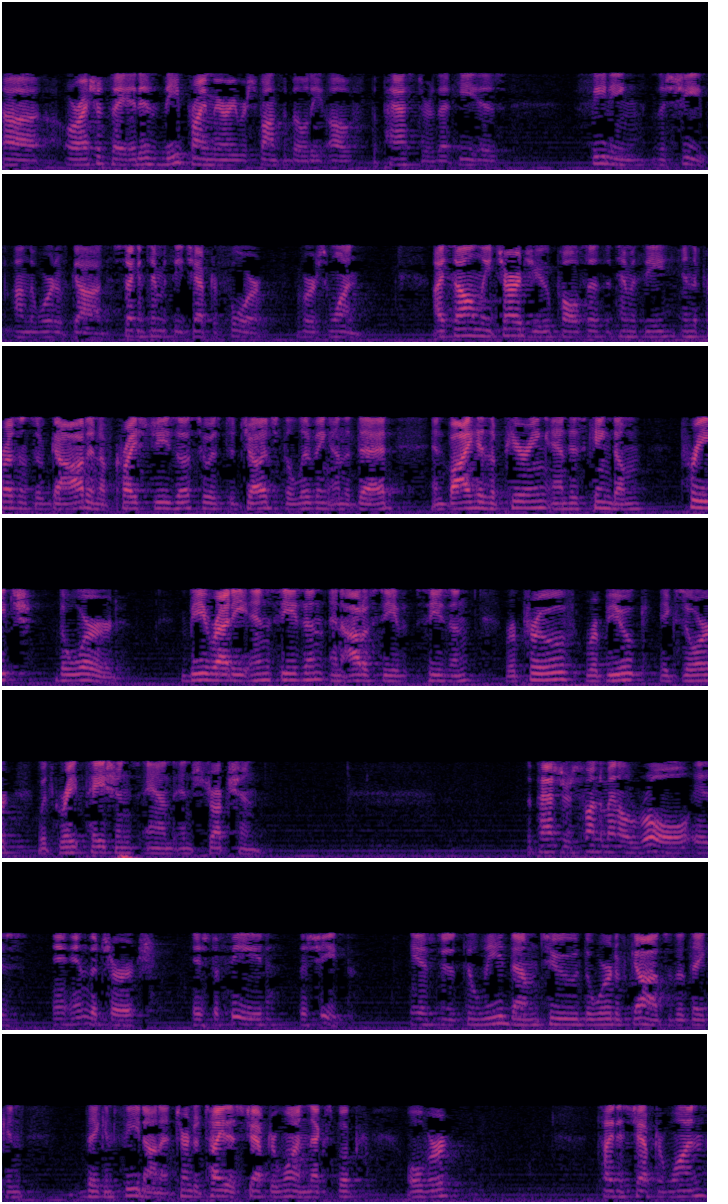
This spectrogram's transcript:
uh, or I should say, it is the primary responsibility of the pastor that he is feeding the sheep on the word of God. 2 Timothy chapter 4 verse 1. I solemnly charge you, Paul says to Timothy, in the presence of God and of Christ Jesus, who is to judge the living and the dead, and by his appearing and his kingdom, preach the word. Be ready in season and out of season. Reprove, rebuke, exhort with great patience and instruction. The pastor's fundamental role is in the church is to feed the sheep. He is to, to lead them to the Word of God so that they can they can feed on it. Turn to Titus chapter one, next book over. Titus chapter one.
